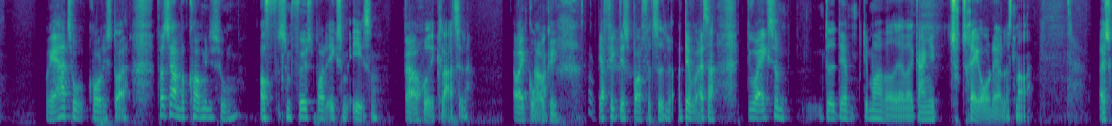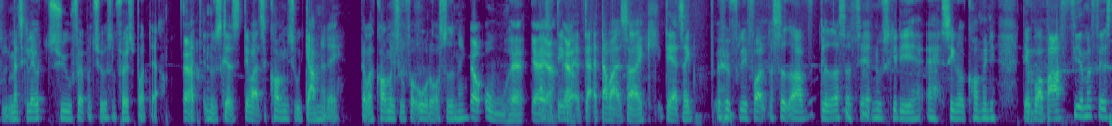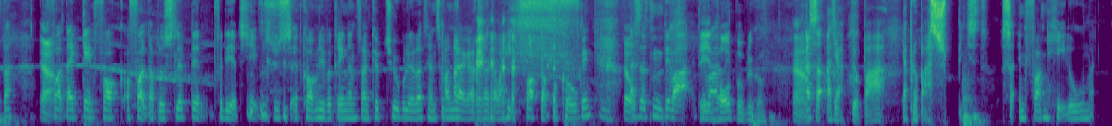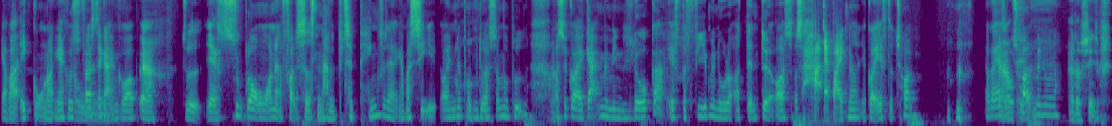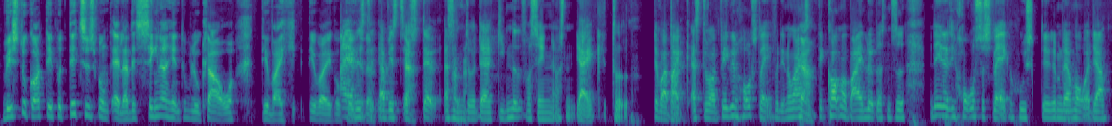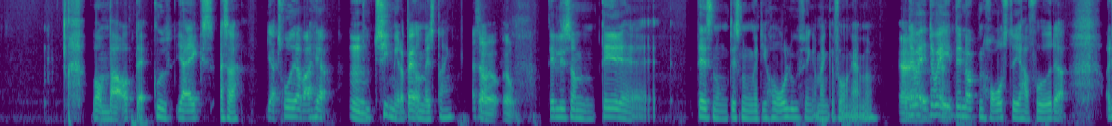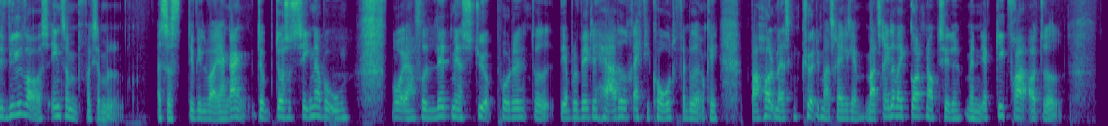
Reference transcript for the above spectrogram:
Okay, jeg har to korte historier. Første gang, jeg var på Comedy Zoo. Og som first spot, ikke som æsel. Jeg var Ja. overhovedet ikke klar til det. Jeg var ikke god Ah, nok. okay. Jeg fik det spot for tidligt. Og det var, altså, det var ikke som... Det, det, det må have været, jeg har været i gang i to-tre år der, eller sådan noget. Og jeg skulle, man skal lave 20-25 som first spot der. Ja. Og nu skal, jeg- det var altså Comedy Zoo i gamle dage. Det var Comedy Zoo for otte år siden, ikke? Ja, uha. Ja, ja, altså, det, var, ja. der, der, var altså ikke, det er altså ikke høflige folk, der sidder og glæder sig til, at nu skal de uh, se noget comedy. Det var bare firmafester, ja. Og folk, der ikke gav en fuck, og folk, der blev slæbt ind, fordi at chefen synes, at comedy var grineren, så han købte 20 billetter til hans håndværker, der, der var helt fucked up på coke, ikke? Jo. Altså, sådan, det var... Det, Det er var, et hårdt publikum. ja. Altså, og jeg blev bare, jeg blev bare spist. Så en fucking hel uge, mand. Jeg var ikke god nok. Jeg kan huske, uh. første gang jeg går op, ja. Du ved, jeg subler over ordene, og folk sidder sådan, har vi betalt penge for det her? Jeg kan bare se øjnene på dem, det var så modbydeligt. Og så går jeg i gang med min lukker efter 4 minutter, og den dør også, og så har jeg bare ikke noget. Jeg går efter 12. Jeg går efter okay. 12 minutter. Er du sindssygt? Vidste du godt det på det tidspunkt, eller er det senere hen, du blev klar over, det var ikke, det var ikke okay? Ej, jeg vidste, det der? jeg vidste, jeg, der, altså, det var, da jeg gik ned fra scenen, jeg var sådan, jeg er ikke, ved, det var bare ikke, altså det var et virkelig et hårdt slag, fordi nogle gange, Ja. ja. det kommer bare i løbet af sådan tid, men det er et af de hårdeste slag, jeg kan huske, det er dem der, hvor at jeg, hvor man bare opdager, gud, jeg er ikke, altså, jeg troede, jeg var her, Mm. du er 10 meter bagud mester, ikke? Altså, Jo, jo, jo. det er ligesom, det, er- det er sådan nogle, det er sådan nogle af de hårde losinger, man kan få en gang imellem. Ja, Og det, var, det, var, ja. det er nok den hårdeste, jeg har fået der. Og det vilde var også, en som for eksempel, altså det vilde var, jeg engang, det, det var så senere på ugen, hvor jeg har fået lidt mere styr på det. Du ved, jeg blev virkelig hærdet rigtig kort, fandt ud af, okay, bare hold masken, kør dit materiale igennem. Materialet var ikke godt nok til det, men jeg gik fra at, du ved,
